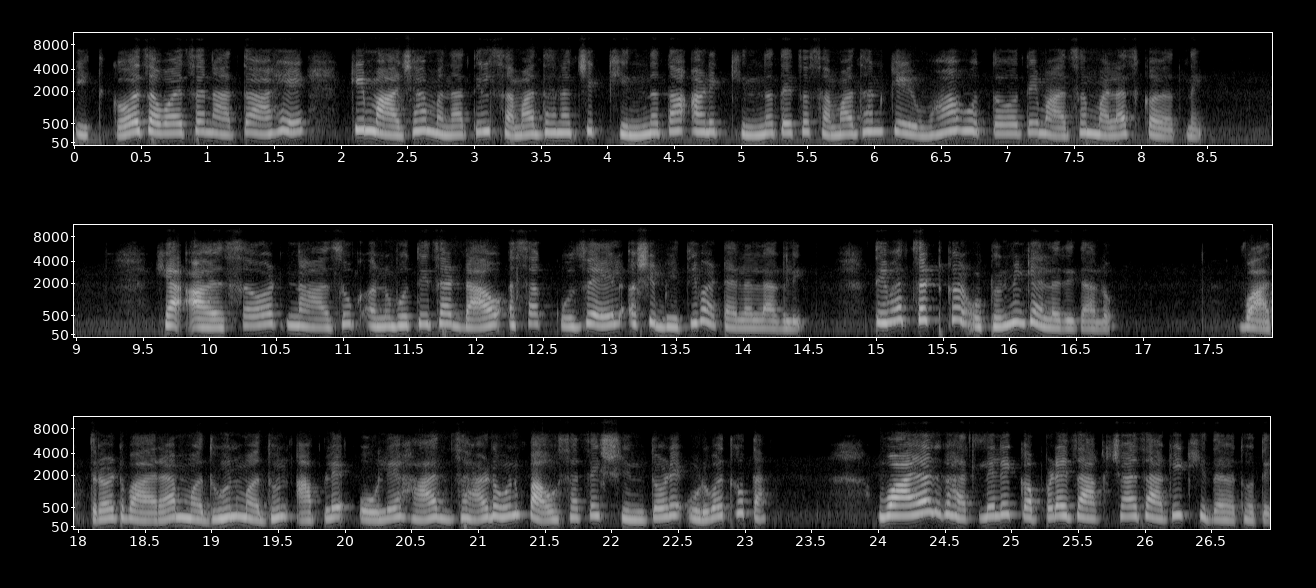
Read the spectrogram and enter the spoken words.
इतकं जवळचं नातं आहे की माझ्या मनातील समाधानाची खिन्नता आणि खिन्नतेचं समाधान केव्हा होतं ते माझं मलाच कळत नाही. ह्या आळसट नाजूक अनुभूतीचा डाव असा कुजेल अशी भीती वाटायला लागली. तेव्हा चटकन उठून मी गॅलरीत आलो. वात्रट वारा मधून मधून आपले ओले हात झाडून पावसाचे शिंतोडे उडवत होता. वाळत घातलेले कपडे जागच्या जागी खिदळत होते.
